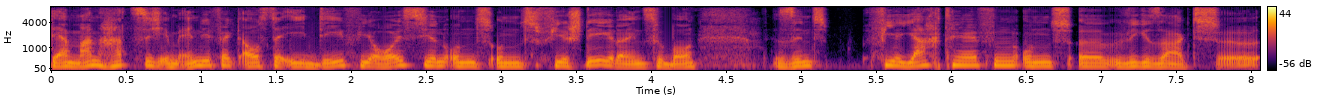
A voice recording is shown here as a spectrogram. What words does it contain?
der Mann hat sich im Endeffekt aus der Idee, vier Häuschen und, und vier Stege dahin zu bauen, sind vier Yachthäfen und äh, wie gesagt, äh,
